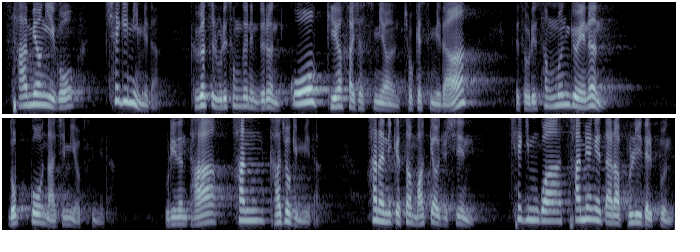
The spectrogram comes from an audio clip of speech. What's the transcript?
사명이고 책임입니다. 그것을 우리 성도님들은 꼭 기억하셨으면 좋겠습니다. 그래서 우리 성문교회는 높고 낮음이 없습니다. 우리는 다 한 가족입니다. 하나님께서 맡겨주신 책임과 사명에 따라 분리될 뿐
